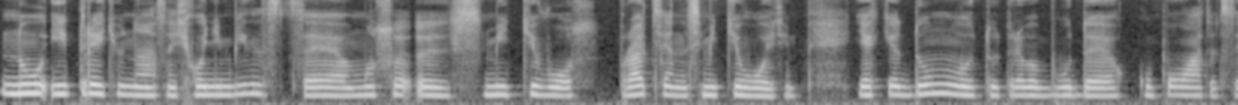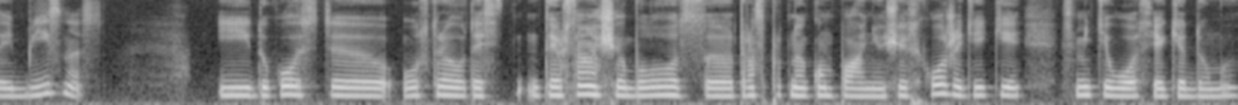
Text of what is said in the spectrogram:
Ну і третій у нас на сьогодні бізнес це мусо... е, сміттєвоз. Праця на сміттєвозі. Як я думаю, тут треба буде купувати цей бізнес і до когось е, устроюватись те ж саме, що було з е, транспортною компанією. Щось схоже, тільки сміттєвоз, як я думаю.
